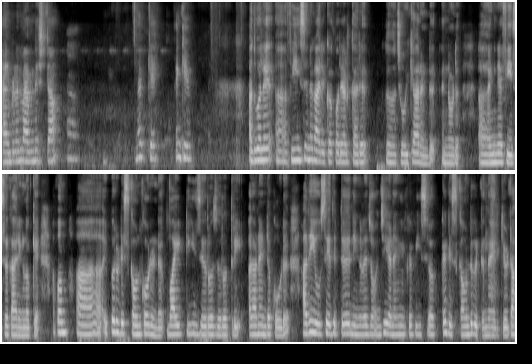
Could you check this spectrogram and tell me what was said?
ആൽബർട്ട് മാമിന് ഇഷ്ടമാണ് ഓക്കെ താങ്ക് യു അതുപോലെ ഫീസിന്റെ കാര്യമൊക്കെ കുറേ ആൾക്കാർ ചോദിക്കാറുണ്ട് എന്നോട്. എങ്ങനെയാണ് ഫീസ് കാര്യങ്ങളൊക്കെ. അപ്പം ഇപ്പോൾ ഒരു ഡിസ്കൗണ്ട് കോഡ് ഉണ്ട്. Y T zero zero three അതാണ് എന്റെ കോഡ് അത് യൂസ് ചെയ്തിട്ട് നിങ്ങൾ ജോയിൻ ചെയ്യണമെങ്കിൽ ഫീസിലൊക്കെ ഡിസ്കൗണ്ട് കിട്ടുന്നതായിരിക്കും കേട്ടോ.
